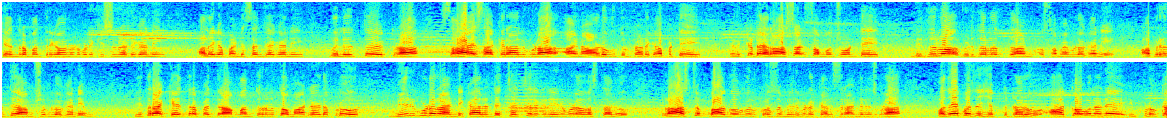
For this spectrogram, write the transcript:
కేంద్ర మంత్రిగా ఉన్నటువంటి కిషన్ రెడ్డి కానీ అలాగే బండి సంజయ్ కానీ వీళ్ళిద్దరు ఇక్కడ సహాయ సహకారాలు కూడా ఆయన అడుగుతుంటాడు కాబట్టి ఎందుకంటే రాష్ట్రానికి సంబంధించినటువంటి నిధుల విడుదల సమయంలో కానీ అభివృద్ధి అంశంలో కానీ ఇతర కేంద్ర పెద్ద మంత్రులతో మాట్లాడేటప్పుడు మీరు కూడా రండి కావాలంటే చర్చలకు నేను కూడా వస్తాను. రాష్ట్రం బాగోగుల కోసం మీరు కూడా కలిసి రండి అనేసి కూడా పదే పదే చెప్తుంటారు. ఆ కోవలనే ఇప్పుడు ఒక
